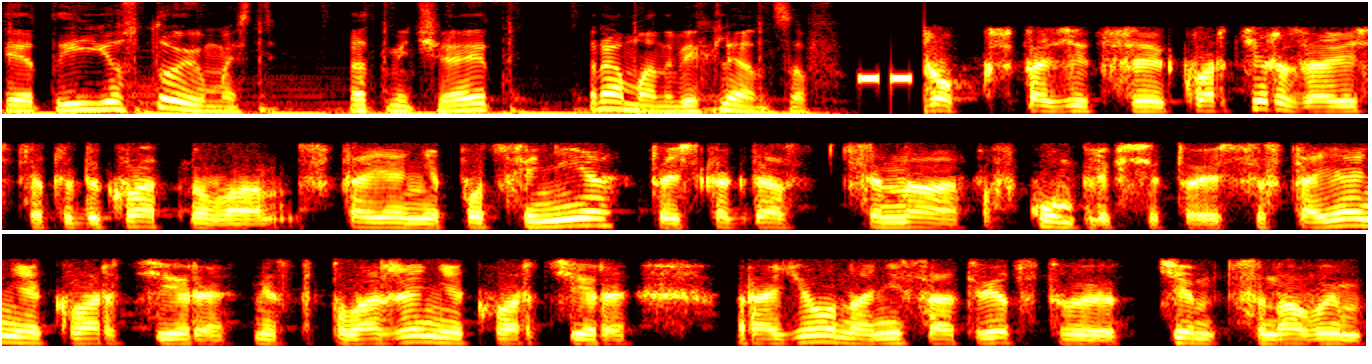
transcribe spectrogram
это ее стоимость, отмечает Роман Вихлянцев. Экспозиции квартиры зависит от адекватного состояния по цене. То есть, когда цена в комплексе, то есть состояние квартиры, местоположение квартиры, район, они соответствуют тем ценовым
